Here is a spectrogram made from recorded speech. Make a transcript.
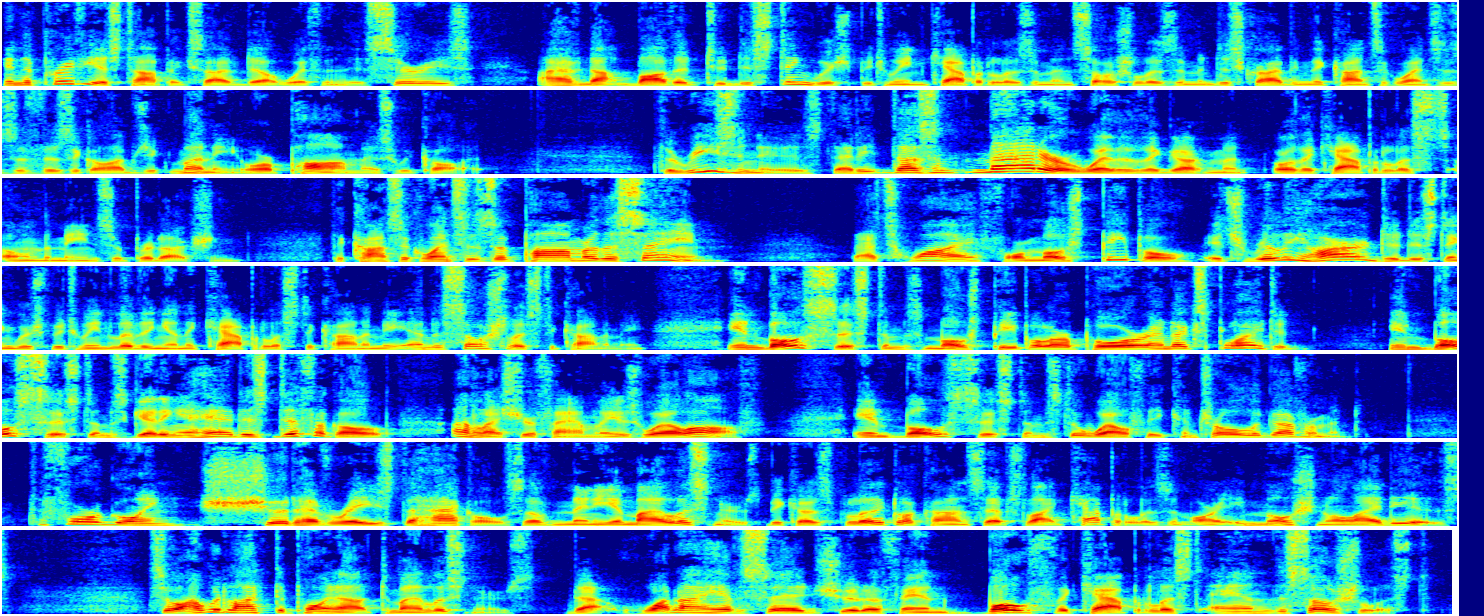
In the previous topics I've dealt with in this series, I have not bothered to distinguish between capitalism and socialism in describing the consequences of physical object money, or POM as we call it. The reason is that it doesn't matter whether the government or the capitalists own the means of production. The consequences of POM are the same. That's why, for most people, it's really hard to distinguish between living in a capitalist economy and a socialist economy. In both systems, most people are poor and exploited. In both systems, getting ahead is difficult unless your family is well off. In both systems, the wealthy control the government. The foregoing should have raised the hackles of many of my listeners because political concepts like capitalism are emotional ideas. So I would like to point out to my listeners that what I have said should offend both the capitalist and the socialist.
